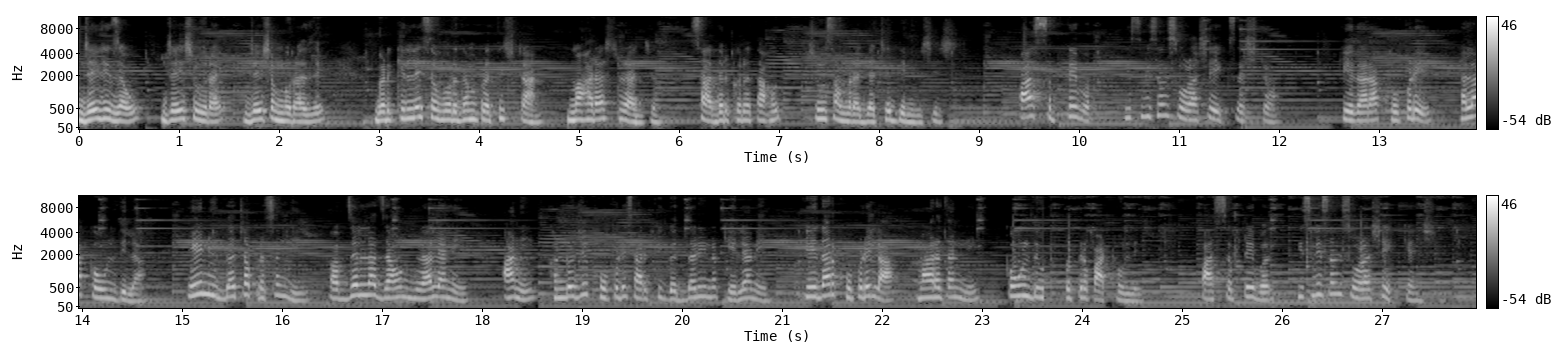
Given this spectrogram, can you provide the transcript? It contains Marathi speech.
जय जिजाऊ जय शिवराय जय शंभूराजे. गडकिल्ले संवर्धन प्रतिष्ठान महाराष्ट्र राज्य. सादर करत आहोत शिवसाम्राज्याचे दिनविशेष. पाच सप्टेंबर इसवी सन सोळाशे एकसष्ट. केदारा खोपडे ह्याला कौल दिला. एन युद्धाच्या प्रसंगी अफजलला जाऊन मिळाल्याने आणि खंडोजी खोपडेसारखी गद्दारी न केल्याने केदार खोपडेला महाराजांनी कौल देऊ पत्र पाठवले. पाच सप्टेंबर इसवी सन सोळाशे एक्क्याऐंशी.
